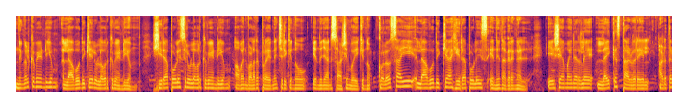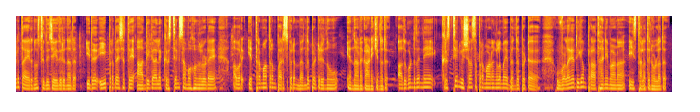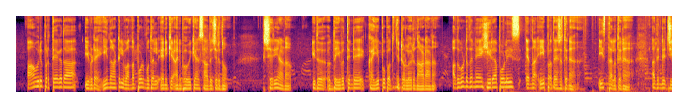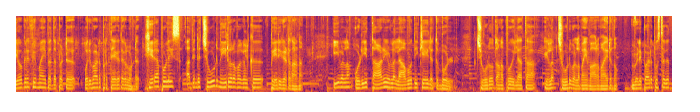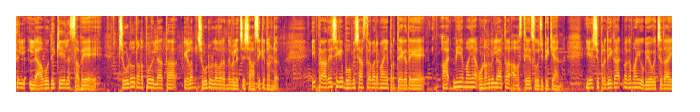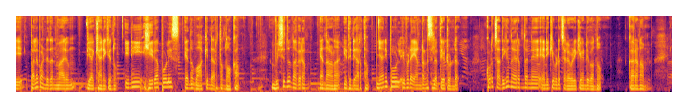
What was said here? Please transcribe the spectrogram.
നിങ്ങൾക്ക് വേണ്ടിയും ലാവോദിക്കയിലുള്ളവർക്ക് വേണ്ടിയും ഹിരാപോളിസിലുള്ളവർക്ക് വേണ്ടിയും അവൻ വളരെ പ്രയത്നിച്ചിരിക്കുന്നു എന്ന് ഞാൻ സാക്ഷ്യം വഹിക്കുന്നു. കൊലോസായി ലാവോദിക്ക ഹിരാപോളിസ് എന്നീ നഗരങ്ങൾ ഏഷ്യ മൈനറിലെ ലൈക്കസ് താഴ്വരയിൽ അടുത്തടുത്തായിരുന്നു സ്ഥിതി ചെയ്തിരുന്നത്. ഇത് ഈ പ്രദേശത്തെ ആദ്യകാല ക്രിസ്ത്യൻ സമൂഹങ്ങളുടെ അവർ എത്രമാത്രം പരസ്പരം ബന്ധപ്പെട്ടിരുന്നു എന്നാണ് കാണിക്കുന്നത്. അതുകൊണ്ട് തന്നെ ക്രിസ്ത്യൻ വിശ്വാസ പ്രമാണങ്ങളുമായി ബന്ധപ്പെട്ട് വളരെയധികം പ്രാധാന്യമാണ് ഈ സ്ഥലത്തിനുള്ളത്. ആ ഒരു പ്രത്യേകത ഇവിടെ ഈ നാട്ടിൽ വന്നപ്പോൾ മുതൽ എനിക്ക് അനുഭവിക്കാൻ സാധിച്ചിരുന്നു. ശരിയാണ് ഇത് ദൈവത്തിന്റെ കയ്യൊപ്പ് പതിഞ്ഞിട്ടുള്ള ഒരു നാടാണ്. അതുകൊണ്ട് തന്നെ ഹീരാപോളീസ് എന്ന ഈ പ്രദേശത്തിന് ഈ സ്ഥലത്തിന് അതിന്റെ ജിയോഗ്രഫിയുമായി ബന്ധപ്പെട്ട് ഒരുപാട് പ്രത്യേകതകളുണ്ട്. ഹീരാപോളീസ് അതിന്റെ ചൂട് നീരുറവകൾക്ക് പേരുകേട്ടതാണ്. ഈ വെള്ളം ഒഴുകി താഴെയുള്ള ലാവോദിക്കയിലെത്തുമ്പോൾ ചൂടോ തണുപ്പോ ഇല്ലാത്ത ഇളം ചൂടുവെള്ളമായി മാറുമായിരുന്നു. വെളിപ്പാട് പുസ്തകത്തിൽ ലാവോദിക്കയിലെ സഭയെ ചൂടോ തണുപ്പോ ഇല്ലാത്ത ഇളം ചൂടുള്ളവർ എന്ന് വിളിച്ച് ശാസിക്കുന്നുണ്ട്. ഈ പ്രാദേശിക ഭൂമിശാസ്ത്രപരമായ പ്രത്യേകതയെ ആത്മീയമായ ഉണർവില്ലാത്ത അവസ്ഥയെ സൂചിപ്പിക്കാൻ യേശു പ്രതീകാത്മകമായി ഉപയോഗിച്ചതായി പല പണ്ഡിതന്മാരും വ്യാഖ്യാനിക്കുന്നു. ഇനി ഹീരാപോളിസ് എന്ന വാക്കിന്റെ അർത്ഥം നോക്കാം. വിശുദ്ധ നഗരം എന്നാണ് ഇതിന്റെ അർത്ഥം. ഞാനിപ്പോൾ ഇവിടെ എൻട്രൻസിലെത്തിയിട്ടുണ്ട്. കുറച്ചധികം നേരം തന്നെ എനിക്കിവിടെ ചെലവഴിക്കേണ്ടി വന്നു. കാരണം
